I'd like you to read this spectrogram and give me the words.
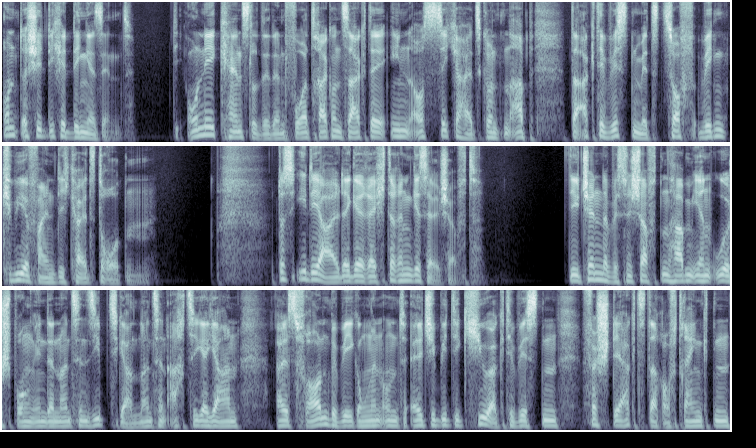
unterschiedliche Dinge sind. Die Uni cancelte den Vortrag und sagte ihn aus Sicherheitsgründen ab, da Aktivisten mit Zoff wegen Queerfeindlichkeit drohten. Das Ideal der gerechteren Gesellschaft. Die Genderwissenschaften haben ihren Ursprung in den 1970er und 1980er Jahren, als Frauenbewegungen und LGBTQ-Aktivisten verstärkt darauf drängten,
